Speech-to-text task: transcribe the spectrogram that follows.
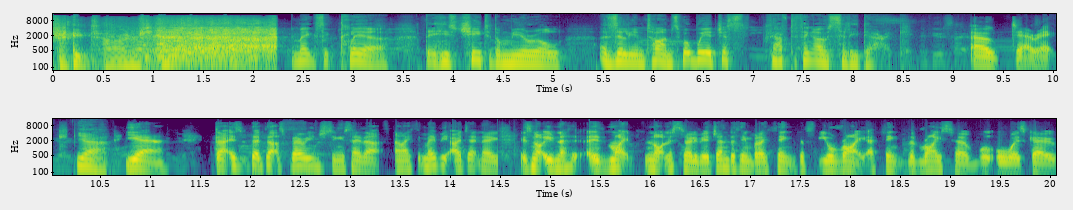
three times. It makes it clear that he's cheated on Muriel a zillion times, but we just have to think, oh, silly Derek. Oh, Derek. Yeah. Yeah. That is that, that's very interesting. You say that, and I think maybe I don't know. It's not even. It might not necessarily be a gender thing, but I think the, you're right. I think the writer will always go.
